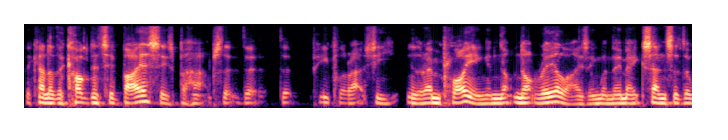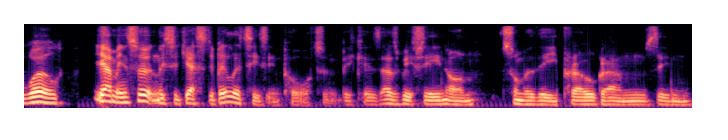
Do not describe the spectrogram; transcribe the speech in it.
the kind of the cognitive biases perhaps that that, that people are actually you know, they're employing and not not realizing when they make sense of the world. Yeah, I mean, certainly suggestibility is important because, as we've seen on some of the programs in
